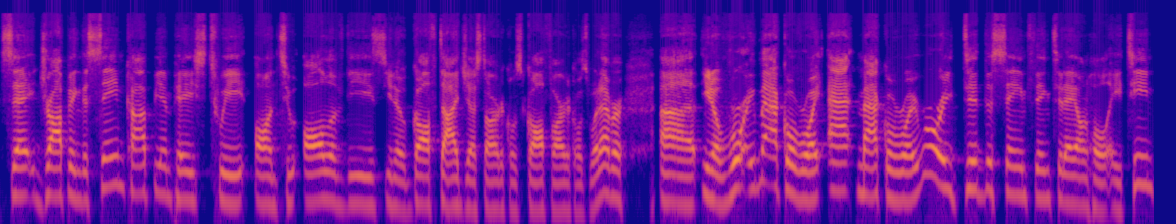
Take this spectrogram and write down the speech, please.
say dropping the same copy and paste tweet onto all of these you know golf digest articles golf articles whatever. Uh you know rory mcilroy at mcilroy rory did the same thing today on hole 18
